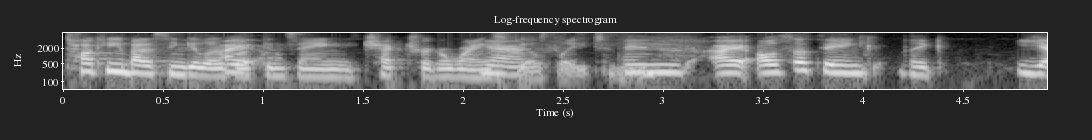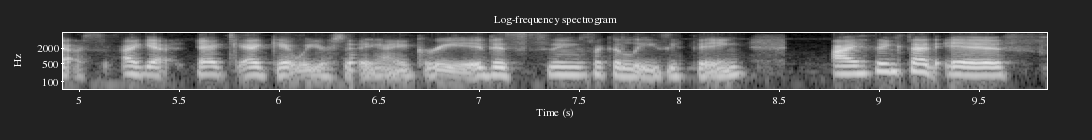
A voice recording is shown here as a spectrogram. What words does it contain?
Talking about a singular I- book and saying check trigger warnings Yeah. feels late to me. And I also think like yes, I get I, I get what you're saying. I agree. It just seems like a lazy thing. I think that if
